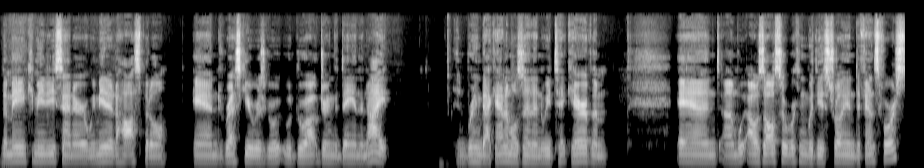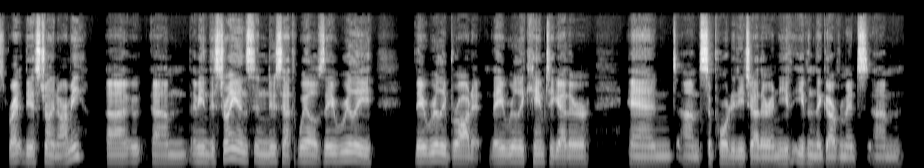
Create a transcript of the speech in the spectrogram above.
the main community center. We meet at a hospital, and rescuers would go out during the day and the night and bring back animals in, and we'd take care of them. And um, I was also working with the Australian Defence Force, right, the Australian Army. Uh, um, I mean, the Australians in New South Wales, they really, they really brought it. They really came together and um, supported each other, and even the government um,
